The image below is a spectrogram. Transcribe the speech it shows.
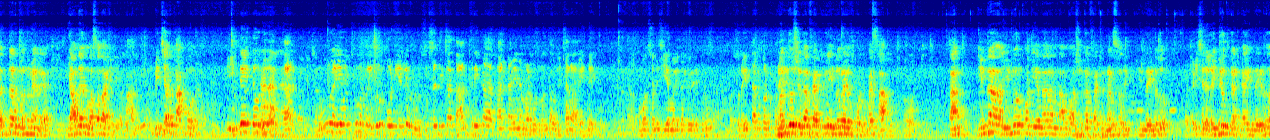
ತಜ್ಞರು ಬಂದ ಮೇಲೆ ಯಾವ್ದಾದ್ರು ಹೊಸದಾಗಿದೀವಲ್ಲ ಅದು ಬಿಚ್ಚಿ ಅದಕ್ಕೆ ಹಾಕ್ಬೋದು. ಹಿಂದೆ ಇದ್ದವರು ನೂರೈವತ್ತು ಅಥವಾ ಇನ್ನೂರು ಕೋಟಿಯಲ್ಲಿ ಒಂದು ಸುಸಜ್ಜಿತ ತಾಂತ್ರಿಕ ಕಾರ್ಖಾನೆಯನ್ನು ಮಾಡಬಹುದು ಅಂತ ಒಂದು ವಿಚಾರ ಹಿಂದೆ ಇತ್ತು. ಆ, ಸಿ ಸಿಎಂ ಆಗಿದ್ದಾಗ ಹೇಳಿದ್ರು ಮತ್ತು ರೈತ ಮುಖಂಡರು ಕೂಡ ಒಂದು ಶುಗರ್ ಫ್ಯಾಕ್ಟ್ರಿಗೆ ಇನ್ನೂರ ಐವತ್ತು ಕೋಟಿ ರೂಪಾಯಿ ಸಾಕು. ತಾನ್ ಇನ್ನ ಇನ್ನೂರು ಕೋಟಿಯನ್ನ ನಾವು ಆ ಶುಗರ್ ಫ್ಯಾಕ್ಟ್ರಿ ನಡೆಸೋದಿಂದ ಹಿಡಿದು ಅಡಿಷನಲ್ ವಿದ್ಯುತ್ ಘಟಕ ಇಂದ ಹಿಡಿದು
